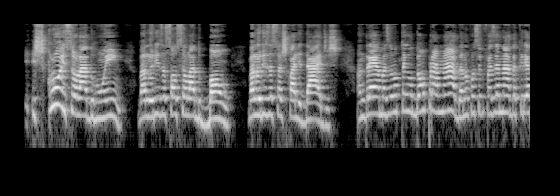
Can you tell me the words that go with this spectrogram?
Exclui o seu lado ruim, valoriza só o seu lado bom, valoriza suas qualidades. André, mas eu não tenho dom para nada, não consigo fazer nada. Eu queria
